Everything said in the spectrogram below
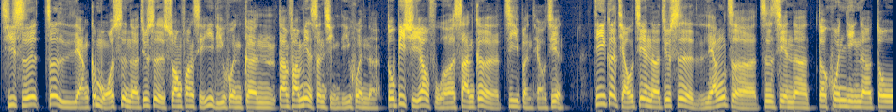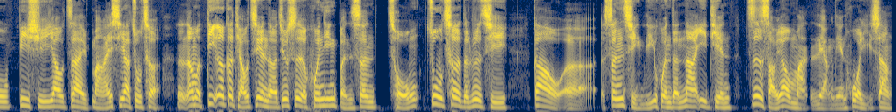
其实这两个模式呢，就是双方协议离婚跟单方面申请离婚呢，都必须要符合三个基本条件。第一个条件呢，就是两者之间呢的婚姻呢都必须要在马来西亚注册。那么第二个条件呢，就是婚姻本身从注册的日期到呃申请离婚的那一天，至少要满两年或以上。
